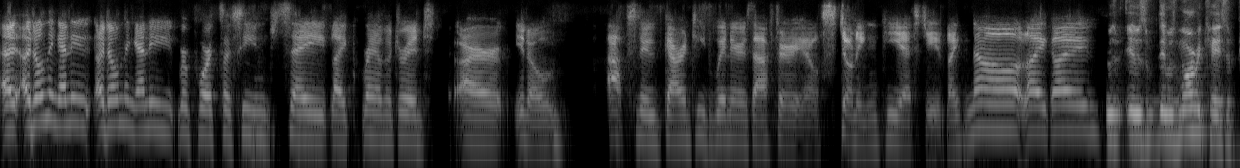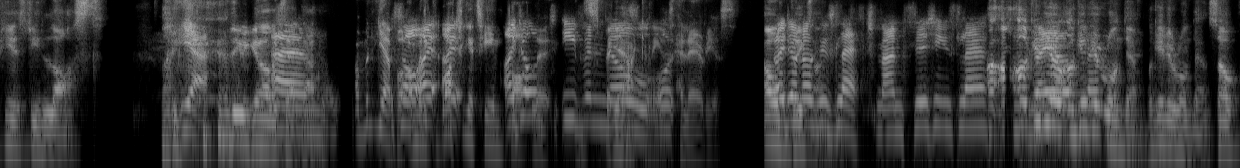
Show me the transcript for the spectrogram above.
I, I don't think any, I don't think any reports I've seen say like Real Madrid are, you know, absolute guaranteed winners after you know stunning PSG. Like no, like I It was, it was it was more of a case of PSG lost. Like Yeah. I think we can all accept Um, that. Like. I mean, yeah, but so I mean, like, I- watching a team I don't even spectacularly know- is hilarious. Oh, I don't know time. who's left. Man City's left. I- I'll give you. I'll Real's give you a rundown. I'll give you a rundown. So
